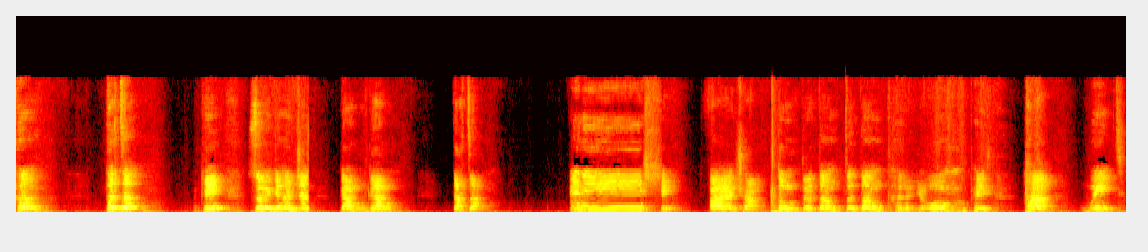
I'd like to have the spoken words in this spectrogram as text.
huh, da da. Okay, so you're gonna just gang gang, da da. Finish. Fire truck. Dum da dum da dum. Turn at your own pace. Ha. Wait,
